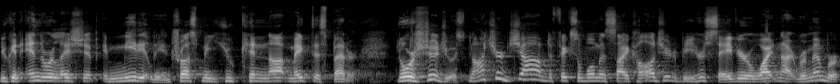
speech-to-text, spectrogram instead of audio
you can end the relationship immediately. And trust me, you cannot make this better, nor should you. It's not your job to fix a woman's psychology or to be her savior or white knight. Remember,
